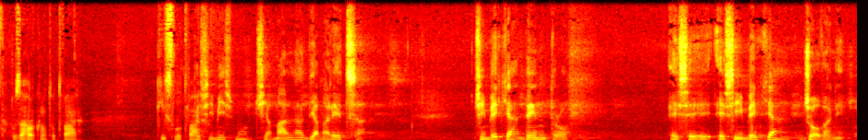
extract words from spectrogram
Takú zahorknutú tvár. Kyslú tvár. Pessimismo ci ammalla di amarezza. Ci invecchia dentro e, se, e si invecchia giovani.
